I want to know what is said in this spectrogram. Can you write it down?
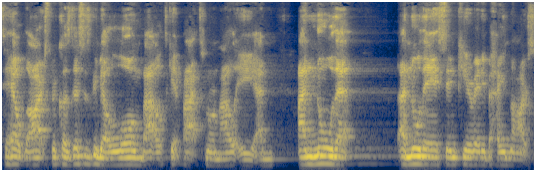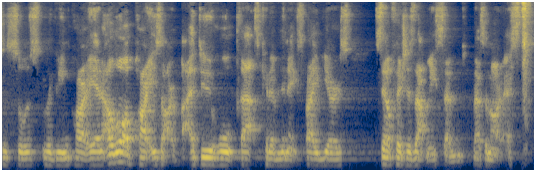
to help the arts because this is going to be a long battle to get back to normality, and I know that. I know the SNP are already behind the arts, and so is the Green Party, and a lot of parties are. But I do hope that's kind of in the next five years selfish as that may sound as an artist.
